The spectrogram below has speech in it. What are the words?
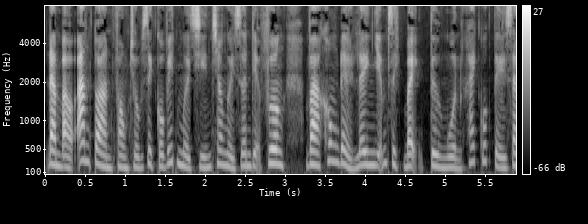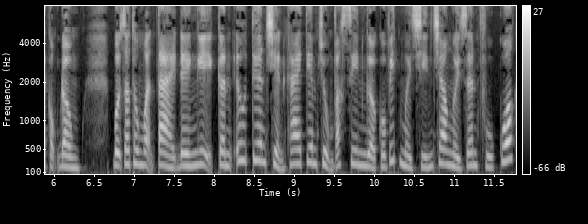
đảm bảo an toàn phòng chống dịch COVID-19 cho người dân địa phương và không để lây nhiễm dịch bệnh từ nguồn khách quốc tế ra cộng đồng. Bộ Giao thông Vận tải đề nghị cần ưu tiên triển khai tiêm chủng vaccine ngừa COVID-19 cho người dân Phú Quốc,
